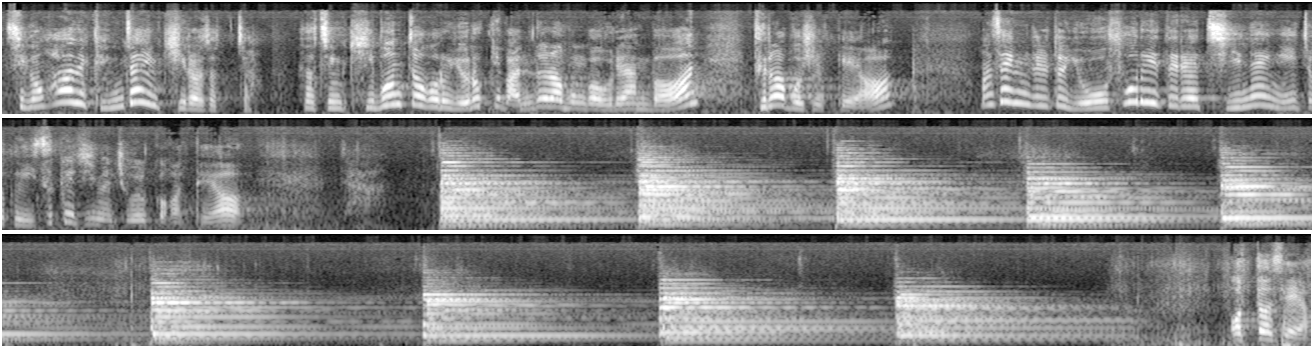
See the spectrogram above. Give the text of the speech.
지금 화음이 굉장히 길어졌죠. 그래서 지금 기본적으로 이렇게 만들어 본 거 우리 한번 들어보실게요. 선생님들도 요 소리들의 진행이 조금 익숙해지면 좋을 것 같아요. 자. 어떠세요?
